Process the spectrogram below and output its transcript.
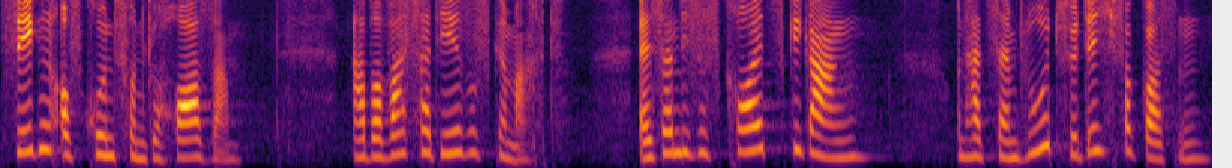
Segen aufgrund von Gehorsam. Aber was hat Jesus gemacht? Er ist an dieses Kreuz gegangen und hat sein Blut für dich vergossen,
